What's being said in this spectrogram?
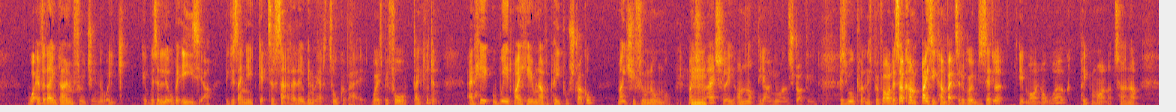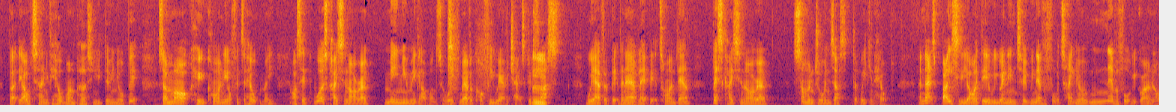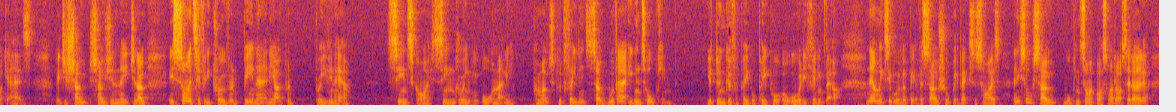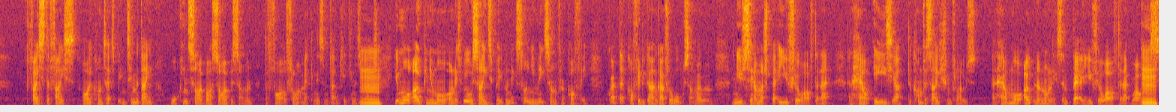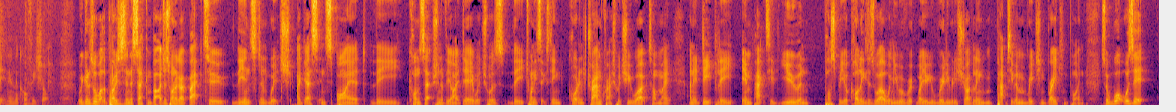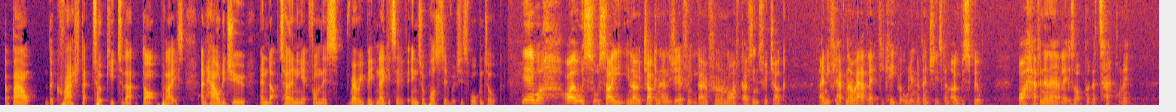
whatever they were going through during the week, it was a little bit easier because they knew get to the Saturday they were going to be able to talk about it, whereas before they couldn't. And here, a weird way, hearing other people struggle makes you feel normal. Makes you mm. actually, I'm not the only one struggling because we're all putting this provider. So I come basically come back to the group and said, look, it might not work. People might not turn up. But the old saying, if you help one person, you're doing your bit. So Mark, who kindly offered to help me, I said, worst case scenario, me and you meet up once a week. We have a coffee, we have a chat. It's good for mm. us. We have a bit of an outlet, a bit of time down. Best case scenario, someone joins us that we can help. And that's basically the idea we went into. We never thought of taking it, we never thought of it growing like it has. But it just show, shows you the need. You know, it's scientifically proven being out in the open, breathing air, seeing sky, seeing greenery automatically promotes good feelings. So without even talking, you're doing good for people. People are already feeling better. Now mix it with a bit of a social, bit of exercise, and it's also walking side by side, like I said earlier, face to face, eye contact's a bit intimidating. Walking side by side with someone, the fight or flight mechanism don't kick in as much. Mm. You're more open, you're more honest. We always say to people, next time you meet someone for a coffee, grab that coffee to go and go for a walk somewhere with them, and you see how much better you feel after that, and how easier the conversation flows. and how more open and honest and better you feel after that rather than mm. sitting in the coffee shop. We're going to talk about the process in a second, but I just want to go back to the incident which I guess inspired the conception of the idea, which was the 2016 Croydon tram crash, which you worked on, mate, and it deeply impacted you and possibly your colleagues as well when you were re- where you were really really struggling, perhaps even reaching breaking point. So, what was it about the crash that took you to that dark place, and how did you end up turning it from this very big negative into a positive, which is walk and talk? Yeah, well, I always sort of say, you know, jug analogy. Everything you're going through in life goes into a jug, and if you have no outlet, if you keep it all in, eventually it's going to overspill. By having an outlet, it's like putting a tap on it.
